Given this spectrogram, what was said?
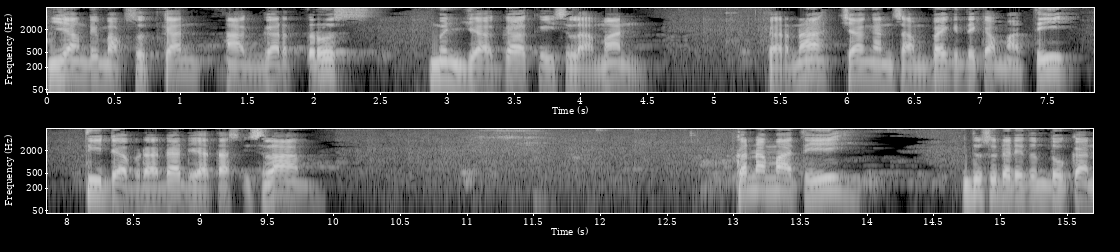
Yang dimaksudkan agar terus menjaga keislaman. Karena jangan sampai ketika mati tidak berada di atas Islam. Karena mati itu sudah ditentukan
